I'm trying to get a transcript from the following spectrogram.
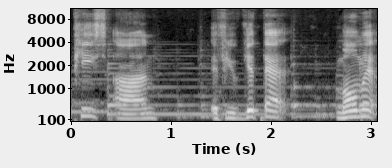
peace on if you get that moment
